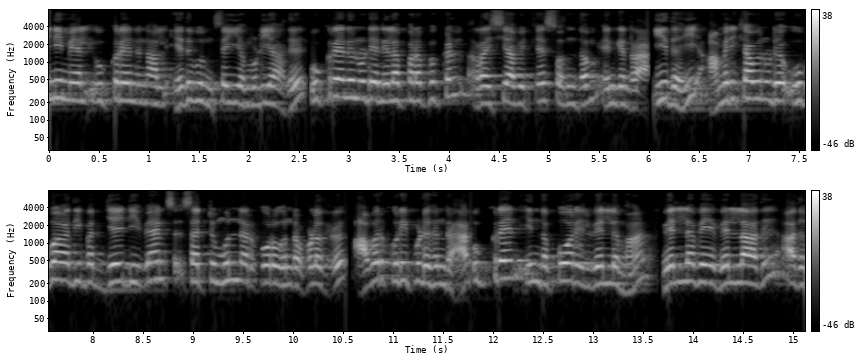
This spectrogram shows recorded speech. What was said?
இனிமேல் உக்ரைனால் எதுவும் செய்ய முடியாது. உக்ரைனுடைய நிலப்பரப்புகள் ரஷ்யாவிற்கே சொந்தம் என்கின்றார். இதை அமெரிக்காவினுடைய உப அதிபர் ஜே டி வேன்ஸ் சற்று முன்னர் கூறுகின்ற பொழுது அவர் குறிப்பிடுகின்றார். உக்ரைன் இந்த போரில் வெல்லுமா? வெல்லவே வெல்லாது. அது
